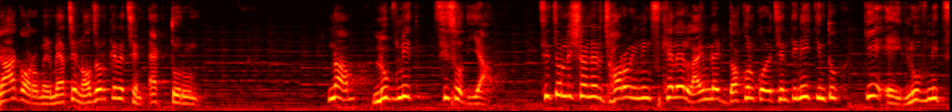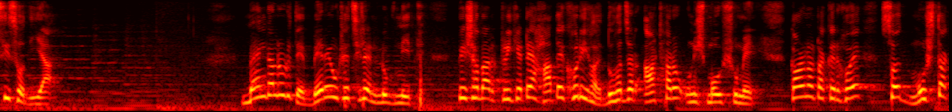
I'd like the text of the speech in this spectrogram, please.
গা গরমের ম্যাচে নজর কেড়েছেন এক তরুণ। নাম লুভনিত সিসোদিয়া। ছিচল্লিশ রানের ঝড়ো ইনিংস খেলে লাইমলাইট দখল করেছেন তিনি, কিন্তু কে এই লুভনিত সিসোদিয়া? বেঙ্গালুরুতে বেড়ে উঠেছিলেন লুবনিত। পেশাদার ক্রিকেটে হাতে খড়ি হয় দু হাজার আঠারো উনিশ মৌসুমে। কর্ণাটকের হয়ে সৈয়দ মুশতাক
